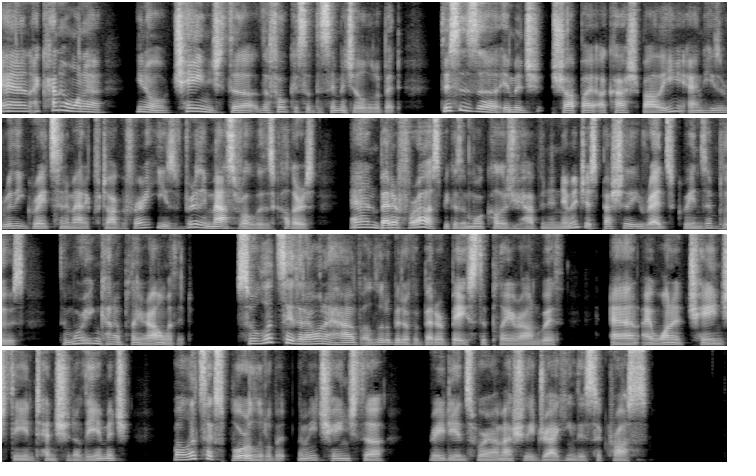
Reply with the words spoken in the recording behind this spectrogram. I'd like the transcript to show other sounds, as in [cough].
And I kind of want to, you know, change the, the focus of this image a little bit. This is an image shot by Aakaash Bali, and he's a really great cinematic photographer. He's really masterful with his colors, and better for us because the more colors you have in an image, especially reds, greens, and blues, the more you can kind of play around with it. So let's say that I want to have a little bit of a better base to play around with, and I want to change the intention of the image. Well, let's explore a little bit. Let me change the radiance where I'm actually dragging this across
